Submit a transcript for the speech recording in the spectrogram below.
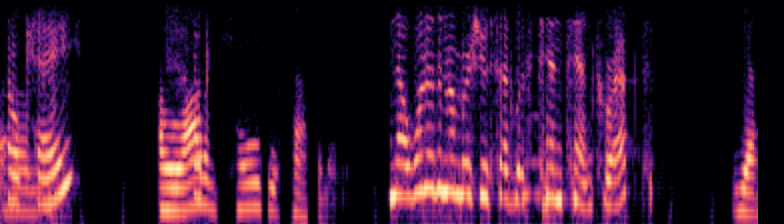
um, Okay. a lot Okay. of changes happening. Now, one of the numbers you said was 1010, correct? Yes.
